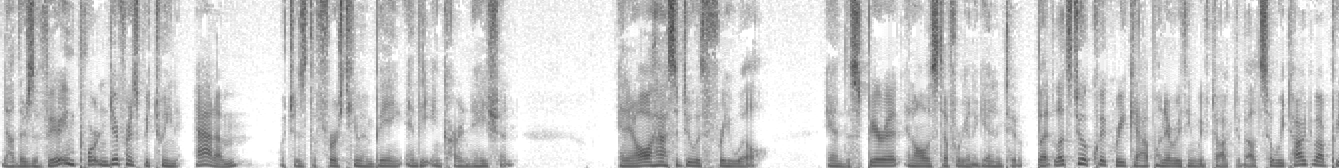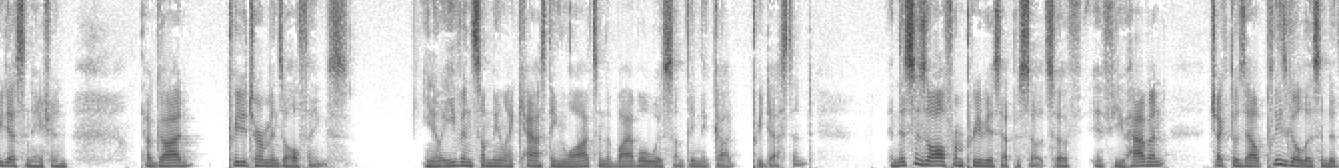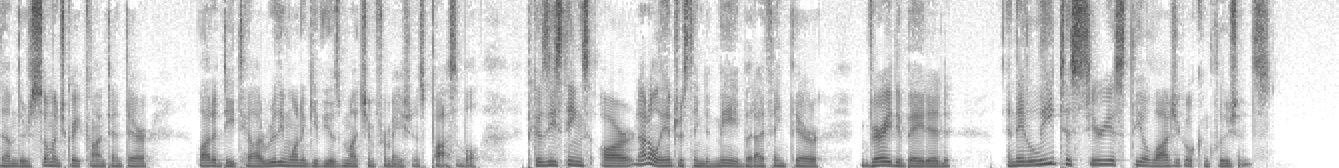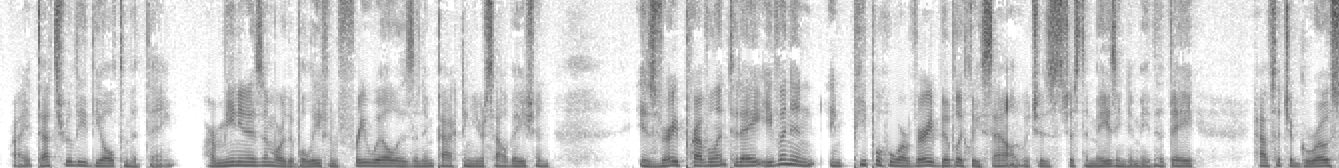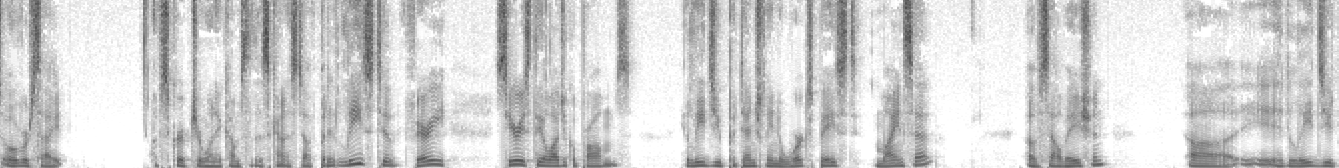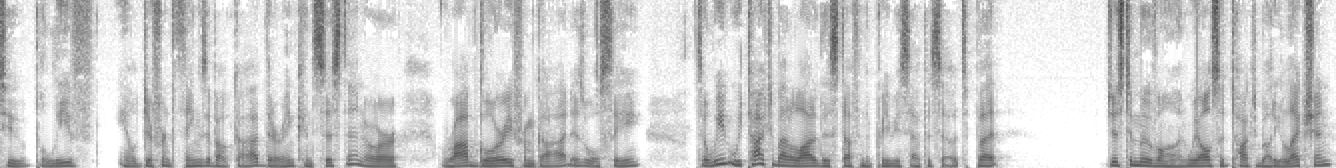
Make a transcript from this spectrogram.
Now, there's a very important difference between Adam, which is the first human being, and the incarnation. And it all has to do with free will and the spirit and all the stuff we're going to get into. But let's do a quick recap on everything we've talked about. So, we talked about predestination, how God predetermines all things. You know, even something like casting lots in the Bible was something that God predestined. And this is all from previous episodes. So if, if you haven't checked those out, please go listen to them. There's so much great content there, a lot of detail. I really want to give you as much information as possible because these things are not only interesting to me, but I think they're very debated and they lead to serious theological conclusions, right? That's really the ultimate thing. Arminianism or the belief in free will is an impacting your salvation is very prevalent today, even in, in people who are very biblically sound, which is just amazing to me that they have such a gross oversight of scripture when it comes to this kind of stuff. But it leads to very serious theological problems. It leads you potentially into works based mindset of salvation. Uh, it leads you to believe you know different things about God that are inconsistent or rob glory from God, as we'll see. So we we talked about a lot of this stuff in the previous episodes, but just to move on, we also talked about election,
